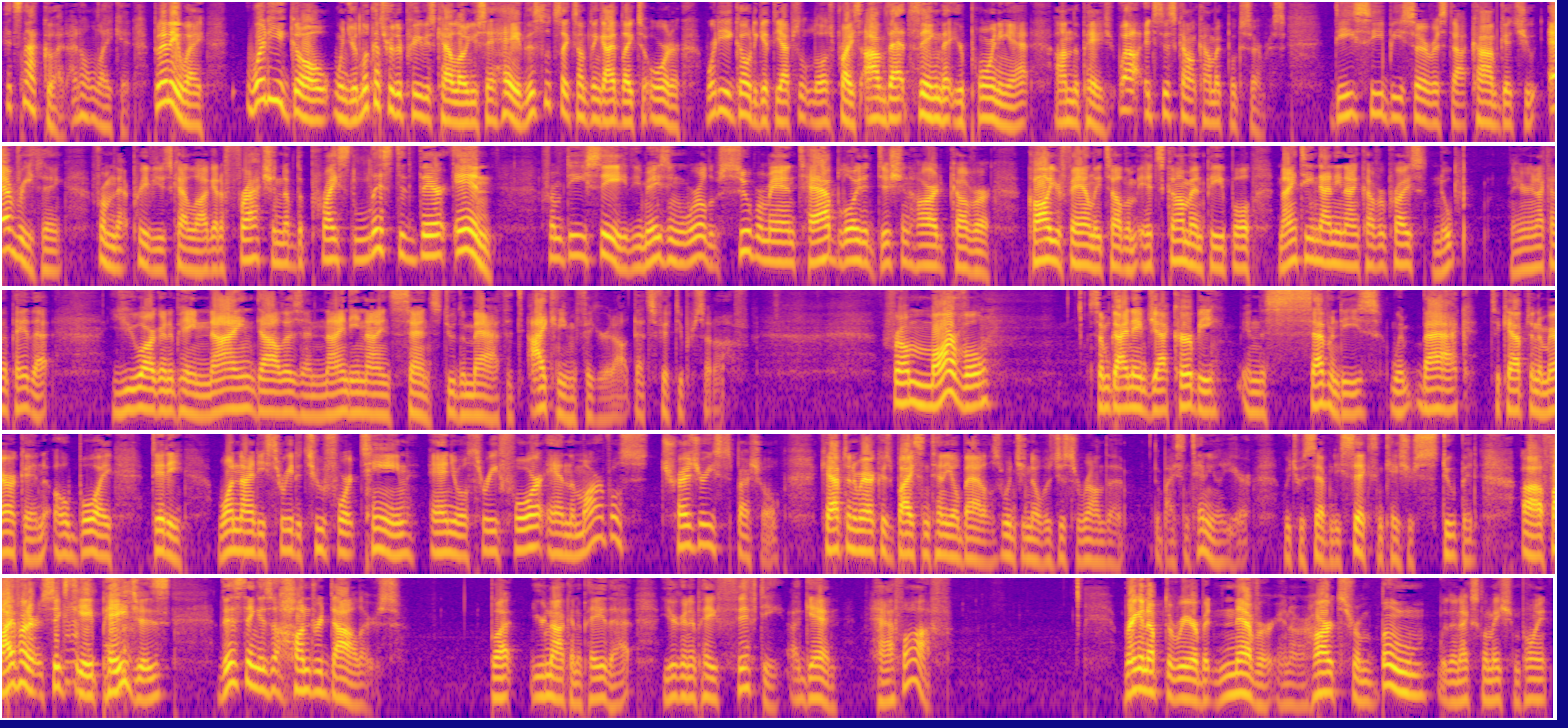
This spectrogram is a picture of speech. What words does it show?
It's not good. I don't like it. But anyway, where do you go when you're looking through the previews catalog and you say, hey, this looks like something I'd like to order? Where do you go to get the absolute lowest price on that thing that you're pointing at on the page? Well, it's Discount Comic Book Service. DCBService.com gets you everything from that previews catalog at a fraction of the price listed therein. From DC, The Amazing World of Superman tabloid edition hardcover. Call your family, tell them it's coming, people. 19.99 cover price? Nope. You're not going to pay that. You are going to pay $9.99. Do the math. It's, I can even figure it out. That's 50% off. From Marvel, some guy named Jack Kirby in the 70s went back to Captain America, and oh boy, did he. 193 to 214, annual 3 4, and the Marvel's Treasury Special. Captain America's Bicentennial Battles, wouldn't you know, was just around the, the bicentennial year, which was 76, in case you're stupid. Uh, 568 pages. This thing is $100 but you're not going to pay that. You're going to pay 50 again, half off. Bringing up the rear, but never in our hearts from Boom with an exclamation point.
